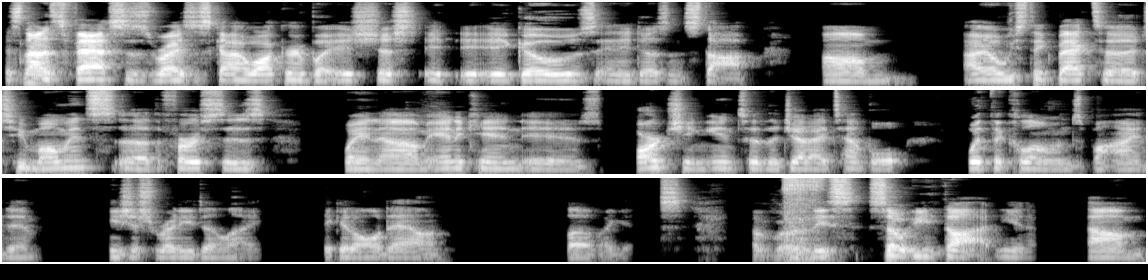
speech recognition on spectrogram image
it's not as fast as Rise of Skywalker, but it's just it it, it goes and it doesn't stop. Um, I always think back to two moments. Uh, the first is when um, Anakin is marching into the Jedi Temple with the clones behind him. He's just ready to like take it all down. Love, I guess, or at least so he thought, you know. Um,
